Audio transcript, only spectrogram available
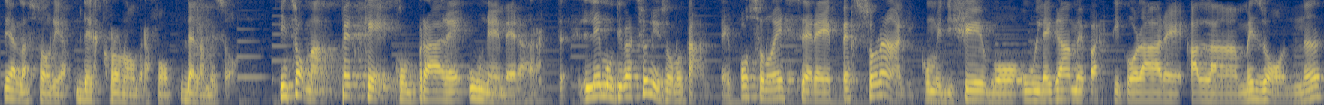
e alla storia del cronografo della Maison. Insomma, perché comprare un Eberhard? Le motivazioni sono tante, possono essere personali, come dicevo, un legame particolare alla Maison,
